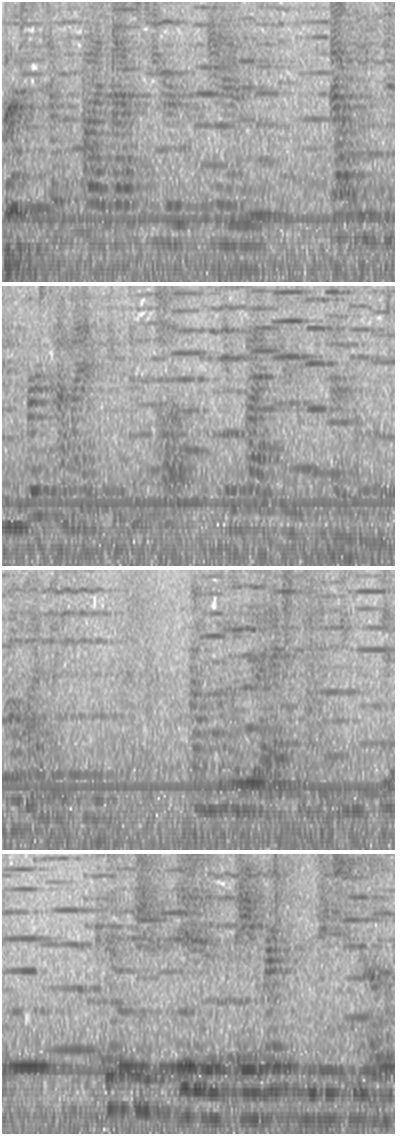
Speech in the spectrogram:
first testified last year, and that would have been the first time I had picked this up in five years because of the trauma I went through from someone that I actually. This piece is a representation of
